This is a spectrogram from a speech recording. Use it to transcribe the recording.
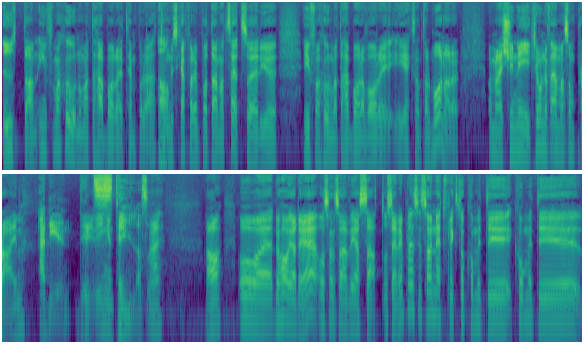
utan information om att det här bara är temporärt. Ja. Om du skaffar det på ett annat sätt så är det ju information om att det här bara varit i x antal månader. Jag menar 29 kronor för Amazon Prime. Ja, det, är, det, det är ingenting. Stil, alltså. Nej. Ja, och eh, då har jag det och sen så har vi satt och sen är plötsligt så har Netflix då kommit i, kommit i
